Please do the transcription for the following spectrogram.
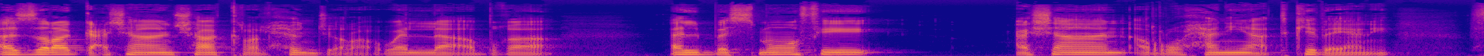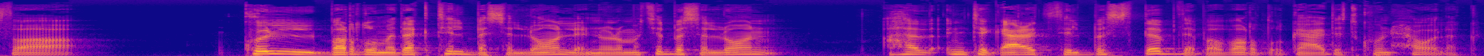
أزرق عشان شاكرا الحنجرة ولا أبغى ألبس موفي عشان الروحانيات كذا يعني. ف كل برضو مداك تلبس اللون لأنه لما تلبس اللون هذا أنت قاعد تلبس ذبذبة برضو قاعدة تكون حولك.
